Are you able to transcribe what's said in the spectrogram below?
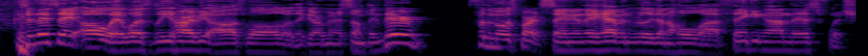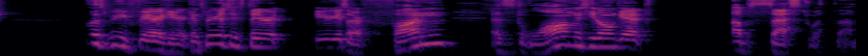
Because if they say, "Oh, it was Lee Harvey Oswald or the government or something," they're for the most part saying and they haven't really done a whole lot of thinking on this. Which, let's be fair here, conspiracy theories are fun as long as you don't get obsessed with them.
